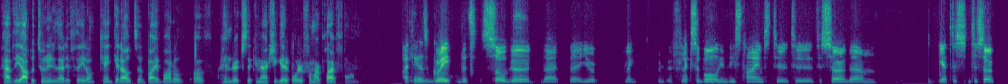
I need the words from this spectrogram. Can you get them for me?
have the opportunity that if they don't can't get out to buy a bottle of, of Hendrick's, they can actually get it ordered from our platform. I think it's great. That's so good that uh, you're like flexible in these times to to to serve them. Yeah, to to serve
